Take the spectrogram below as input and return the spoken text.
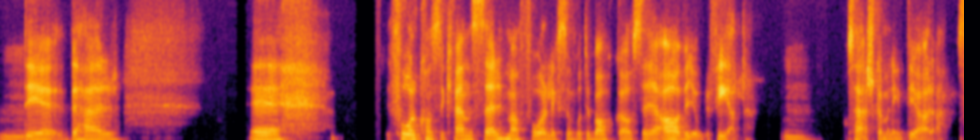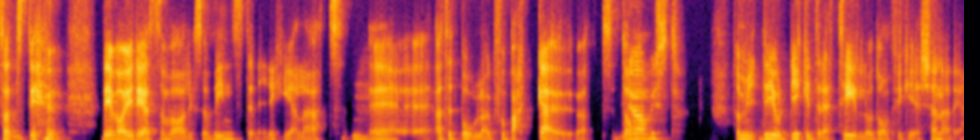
Mm. Det, det här eh, får konsekvenser. Man får liksom gå tillbaka och säga ja, vi gjorde fel. Mm. Så här ska man inte göra. Så att det, det var ju det som var liksom vinsten i det hela. Att, Mm. eh, att ett bolag får backa. Att de, ja visst. de, det gjorde- gick inte rätt till och de fick erkänna det.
